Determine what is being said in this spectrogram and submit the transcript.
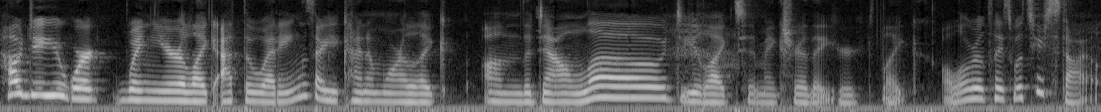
How do you work when you're like at the weddings? Are you kind of more like on the down low? Do you like to make sure that you're like all over the place? What's your style?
